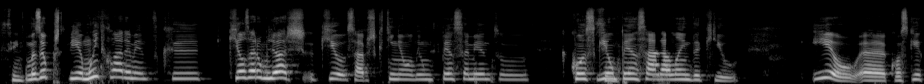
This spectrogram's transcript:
Sim. Mas eu percebia muito claramente que, que eles eram melhores que eu, sabes? Que tinham ali um pensamento, que conseguiam Sim. pensar além daquilo. E eu uh, conseguia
